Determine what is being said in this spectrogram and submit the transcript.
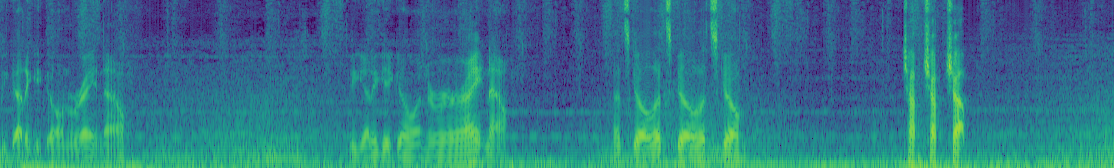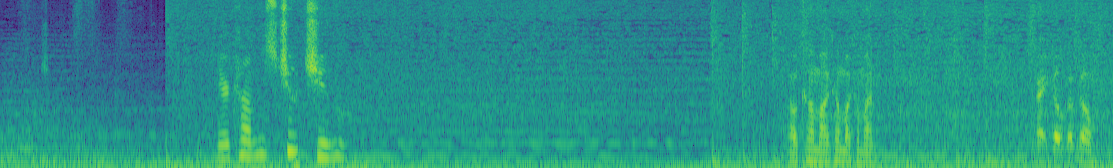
We gotta get going right now. We gotta get going right now. Let's go, let's go, let's go. Chop, chop, chop. Here comes Choo Choo. Oh, come on, come on, come on. Alright, go, go, go.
